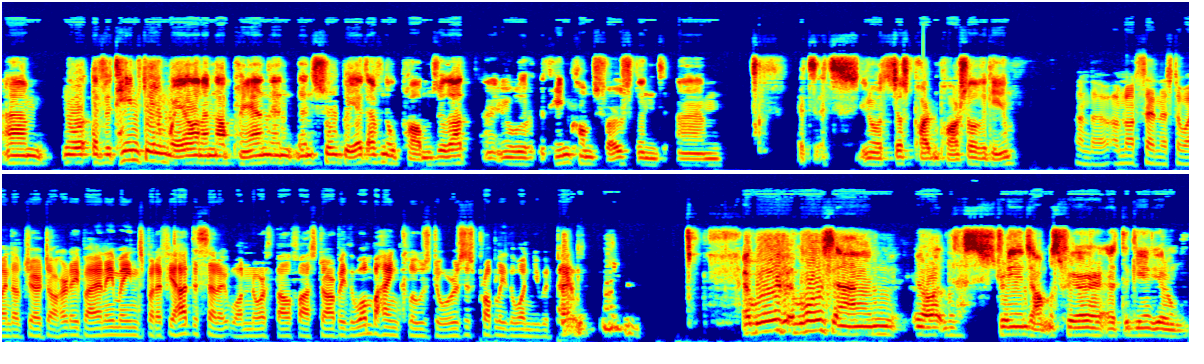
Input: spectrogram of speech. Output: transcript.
um, you know, if the team's doing well and I'm not playing, then, then so be it. I have no problems with that. Uh, you know, the team comes first and, um, it's it's you know it's just part and parcel of the game. And uh, I'm not saying this to wind up Jared Doherty by any means, but if you had to set out one North Belfast derby, the one behind closed doors is probably the one you would pick. It would. It was. Um, you know, it was a strange atmosphere at the game. You know,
